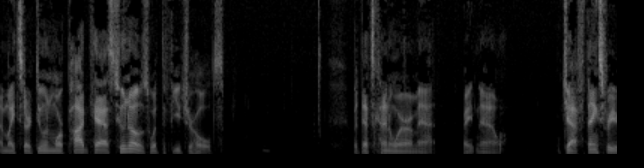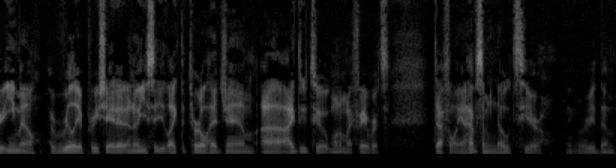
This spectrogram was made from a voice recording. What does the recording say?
I might start doing more podcasts. Who knows what the future holds? But that's kind of where I'm at right now. Jeff, thanks for your email. I really appreciate it. I know you said you like the Turtlehead Jam. Uh, I do too. One of my favorites. Definitely. I have some notes here. Let me read them.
